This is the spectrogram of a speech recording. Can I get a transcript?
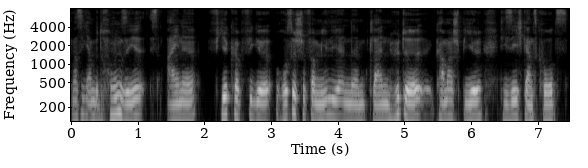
was ich an Bedrohung sehe, ist eine vierköpfige russische Familie in einem kleinen Hütte-Kammerspiel. Die sehe ich ganz kurz.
